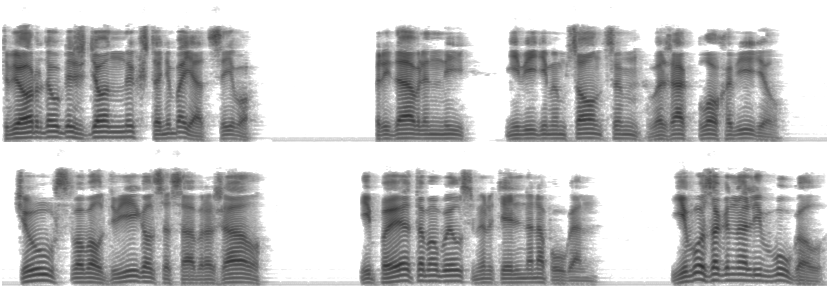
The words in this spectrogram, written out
твердо убежденных, что не боятся его. Придавленный невидимым солнцем, вожак плохо видел, чувствовал, двигался, соображал, и поэтому был смертельно напуган. Его загнали в угол,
